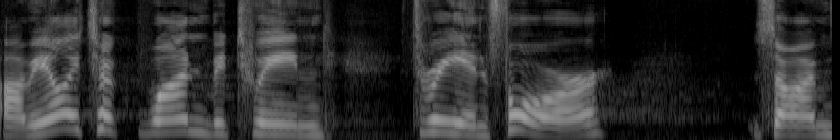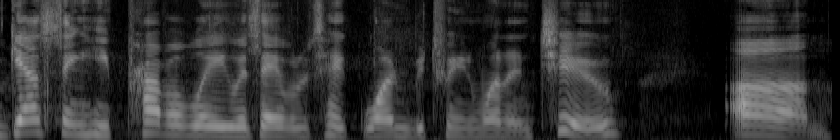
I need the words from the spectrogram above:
Um, he only took one between three and four, so I'm guessing he probably was able to take one between one and two. Um,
